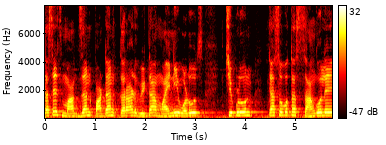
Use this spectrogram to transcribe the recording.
तसेच मागजन पाटण कराड विटा मायनी वडूज चिपळूण त्यासोबतच सांगोले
